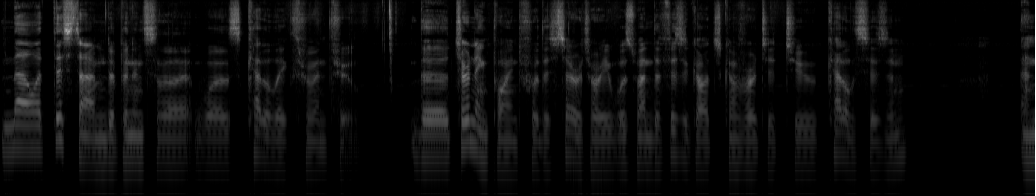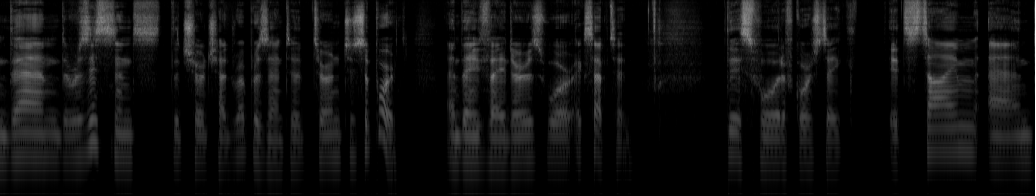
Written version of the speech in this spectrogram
Now, at this time, the peninsula was Catholic through and through. The turning point for this territory was when the Visigoths converted to Catholicism, and then the resistance the church had represented turned to support, and the invaders were accepted. This would, of course, take its time and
